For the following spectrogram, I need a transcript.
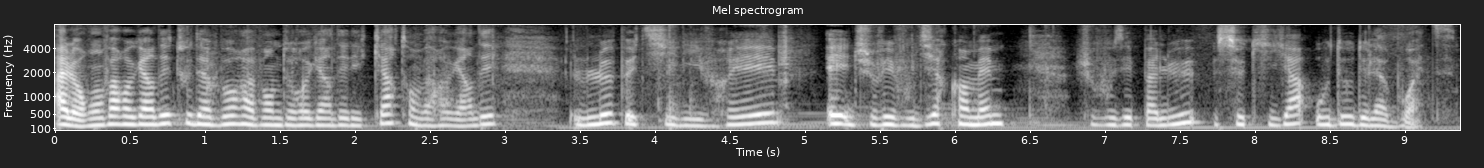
Alors, on va regarder tout d'abord, avant de regarder les cartes, on va regarder le petit livret. Et je vais vous dire quand même, je ne vous ai pas lu ce qu'il y a au dos de la boîte.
